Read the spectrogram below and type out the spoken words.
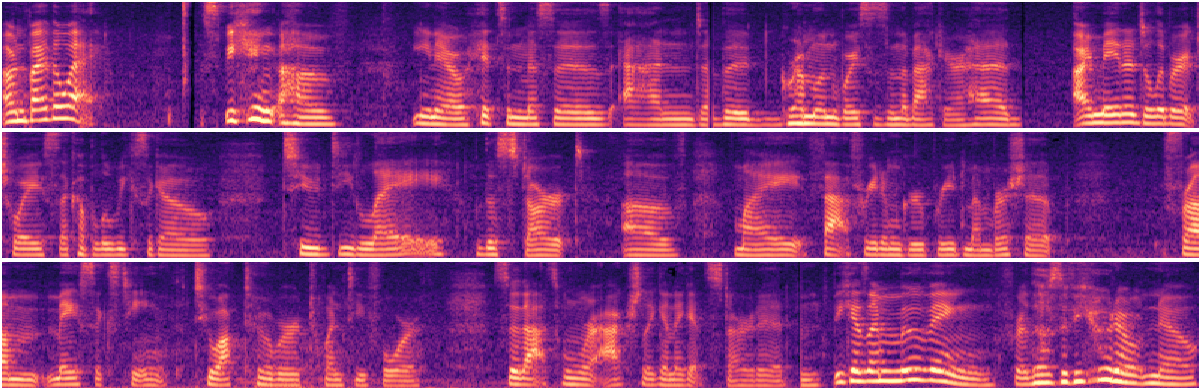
Oh, and by the way, speaking of, you know, hits and misses and the gremlin voices in the back of your head, I made a deliberate choice a couple of weeks ago to delay the start of my Fat Freedom Group Read membership from May 16th to October 24th. So that's when we're actually going to get started. Because I'm moving, for those of you who don't know,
